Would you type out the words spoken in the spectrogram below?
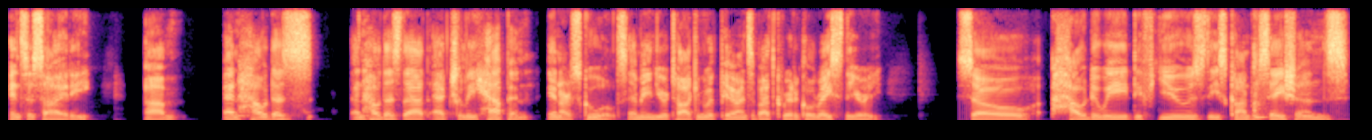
in society. Um, and how does and how does that actually happen in our schools? I mean, you're talking with parents about critical race theory. So, how do we diffuse these conversations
